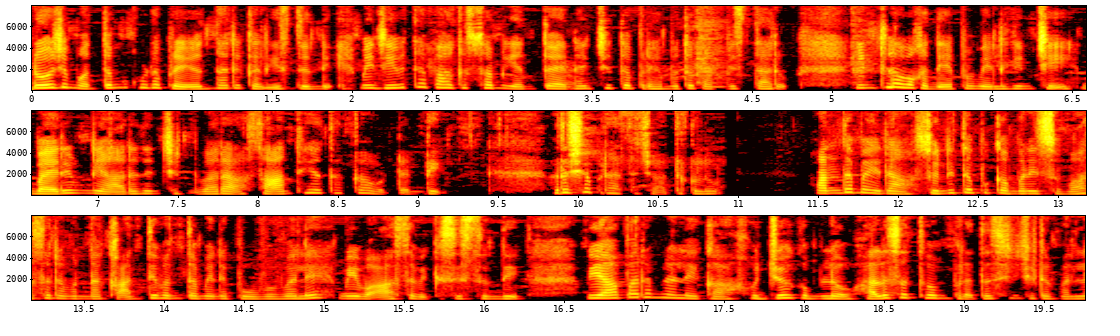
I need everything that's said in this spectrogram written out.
రోజు మొత్తం కూడా ప్రయోజనాన్ని కలిగిస్తుంది. మీ జీవిత భాగస్వామి ఎంతో ఎనర్జీతో ప్రేమతో కనిపిస్తారు. ఇంట్లో ఒక దీపం వెలిగించి భైరవుని ఆరాధించడం ద్వారా శాంతియుతంగా ఉండండి. వృషభ రాశి జాతకులు అందమైన సున్నితపు కమ్మని సువాసన ఉన్న కాంతివంతమైన పువ్వు వలె మీ ఆశ వికసిస్తుంది. వ్యాపారంలో లేక ఉద్యోగంలో అలసత్వం ప్రదర్శించడం వల్ల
